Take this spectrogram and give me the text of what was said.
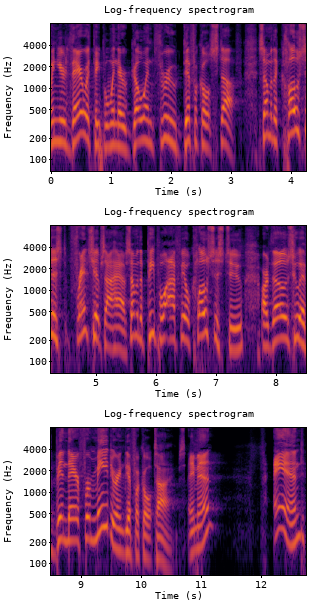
When you're there with people when they're going through difficult stuff. Some of the closest friendships I have, some of the people I feel closest to are those who have been there for me during difficult times. Amen? And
